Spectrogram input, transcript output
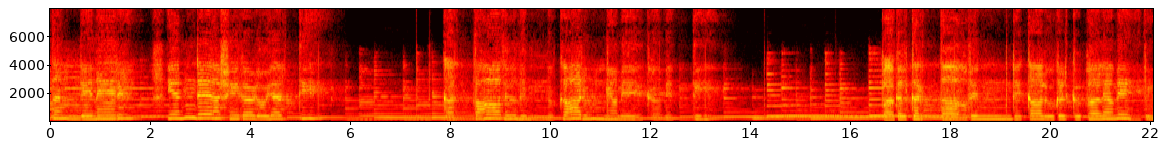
പാതന്റെ നേരെ എന്റെ അഷികളുയർത്തി. കർത്താവിൽ നിന്നു കാരുണ്യമേഘമെത്തി. പകൽ കർത്താവിന്റെ കാലുകൾക്ക് ഫലമേകി.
